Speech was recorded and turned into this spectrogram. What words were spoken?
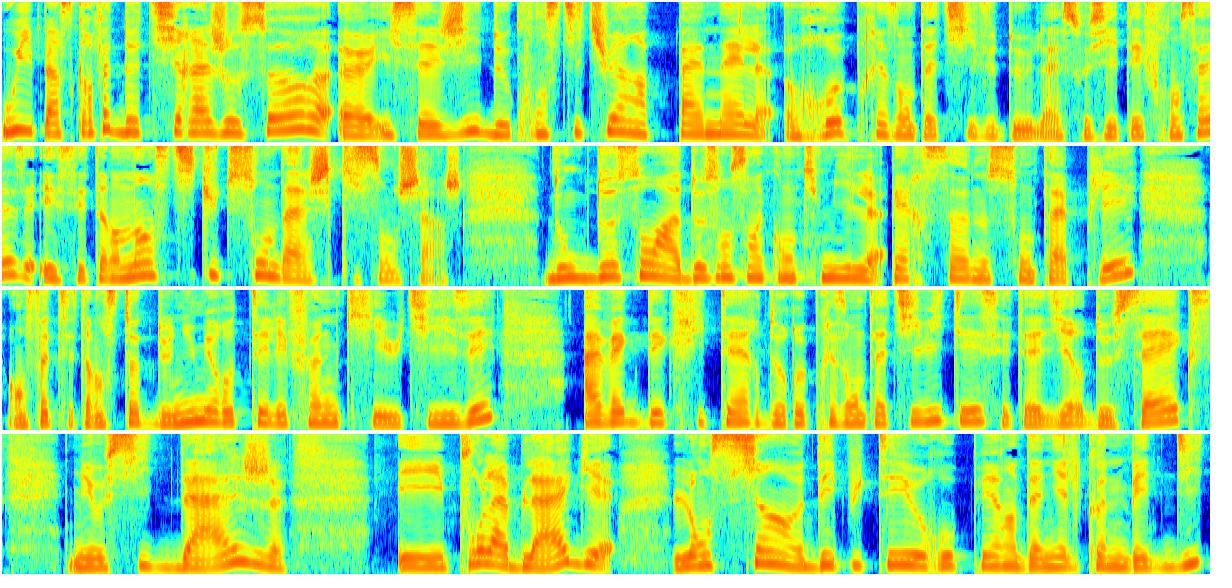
Oui, parce qu'en fait, de tirage au sort, euh, il s'agit de constituer un panel représentatif de la société française et c'est un institut de sondage qui s'en charge. Donc 200 à 250 000 personnes sont appelées. En fait, c'est un stock de numéros de téléphone qui est utilisé avec des critères de représentativité, c'est-à-dire de sexe, mais aussi d'âge, et pour la blague, l'ancien député européen Daniel Cohn-Bendit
